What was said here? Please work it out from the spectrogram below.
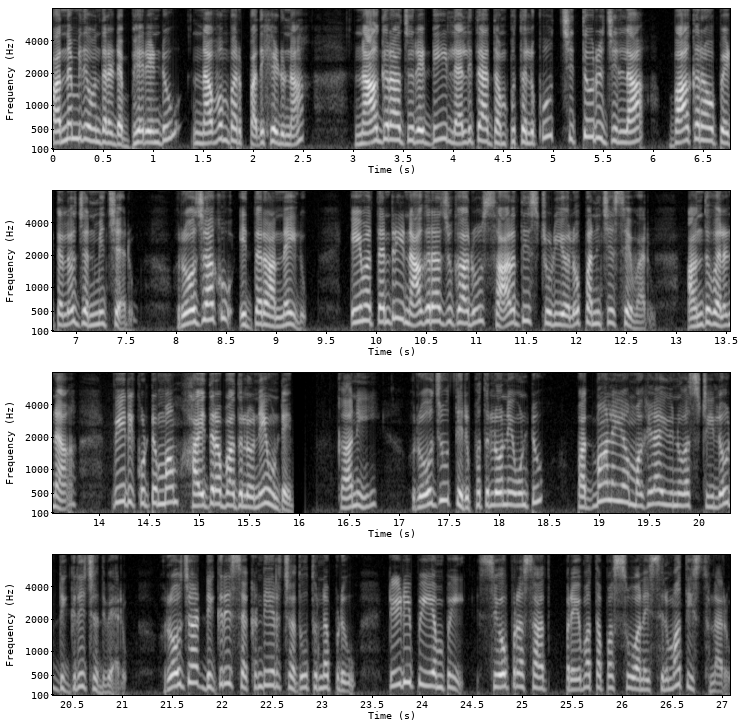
పంతొమ్మిది వందల డెబ్బై రెండు నవంబర్ పదిహేడున నాగరాజురెడ్డి, లలిత దంపతులకు చిత్తూరు జిల్లా బాకరావుపేటలో జన్మించారు. రోజాకు ఇద్దరు అన్నయ్యలు. ఈమె తండ్రి నాగరాజుగారు సారథి స్టూడియోలో పనిచేసేవారు. అందువలన వీరి కుటుంబం హైదరాబాదులోనే ఉండేది. కాని రోజూ తిరుపతిలోనే ఉంటూ పద్మాలయ మహిళా యూనివర్సిటీలో డిగ్రీ చదివారు. రోజా డిగ్రీ సెకండ్ ఇయర్ చదువుతున్నప్పుడు టీడీపీ ఎంపీ శివప్రసాద్ ప్రేమ తపస్సు అనే సినిమా తీస్తున్నారు.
